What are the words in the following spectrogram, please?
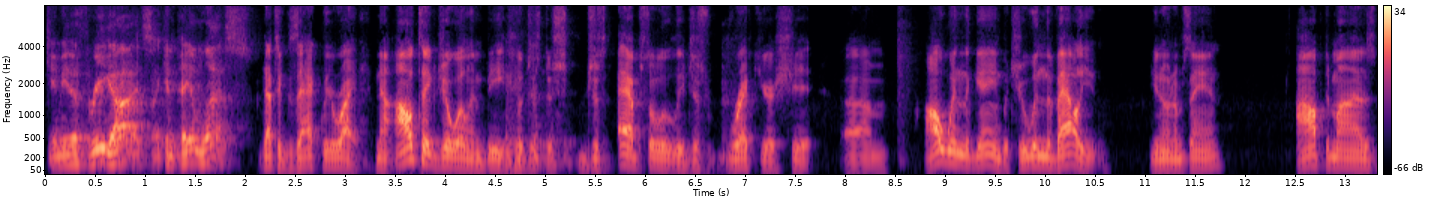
Give me the three guys. I can pay him less. That's exactly right. Now I'll take Joel Embiid. And he'll just just absolutely just wreck your shit. Um, I'll win the game, but you win the value. You know what I'm saying? I optimize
